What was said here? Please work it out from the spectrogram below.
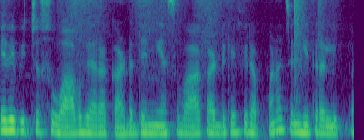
ਇਹਦੇ ਵਿੱਚੋਂ ਸਵਾਹ ਵਗੈਰਾ ਕੱਢ ਦਿੰਦੀਆਂ ਸਵਾਹ ਕੱਢ ਕੇ ਫਿਰ ਆਪਾਂ ਨਾ ਚੰਗੀ ਤਰ੍ਹਾਂ ਲਿਪ,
